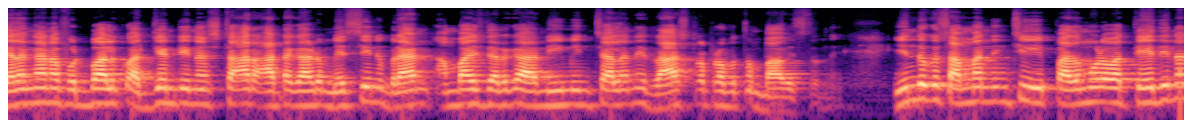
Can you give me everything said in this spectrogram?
తెలంగాణ ఫుట్బాల్కు అర్జెంటీనా స్టార్ ఆటగాడు మెస్సీని బ్రాండ్ అంబాసిడర్గా నియమించాలని రాష్ట్ర ప్రభుత్వం భావిస్తుంది. ఇందుకు సంబంధించి పదమూడవ తేదీన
